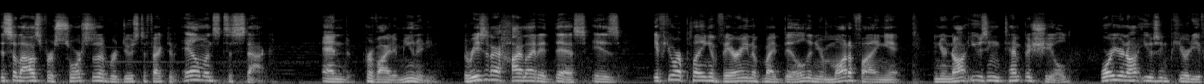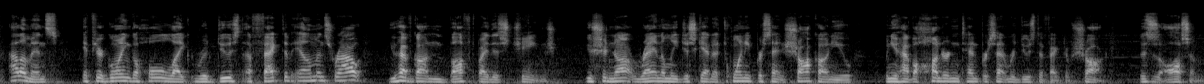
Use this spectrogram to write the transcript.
This allows for sources of reduced effective ailments to stack and provide immunity. The reason I highlighted this is if you are playing a variant of my build and you're modifying it and you're not using Tempest Shield or you're not using Purity of Elements, if you're going the whole like reduced effective ailments route, you have gotten buffed by this change. You should not randomly just get a 20% shock on you when you have 110% reduced effective shock. This is awesome.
